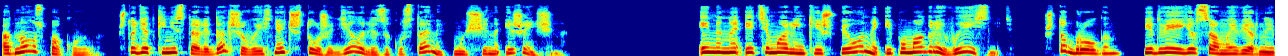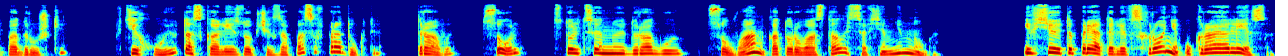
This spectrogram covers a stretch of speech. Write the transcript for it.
Одно успокоило, что детки не стали дальше выяснять, что же делали за кустами мужчина и женщина. Именно эти маленькие шпионы и помогли выяснить, что Броган и две ее самые верные подружки втихую таскали из общих запасов продукты, травы, соль столь ценную и дорогую, суван, которого осталось совсем немного. И все это прятали в схроне у края леса,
